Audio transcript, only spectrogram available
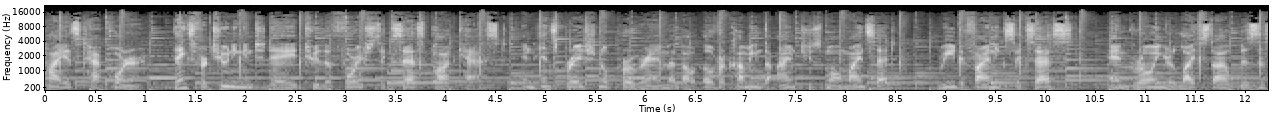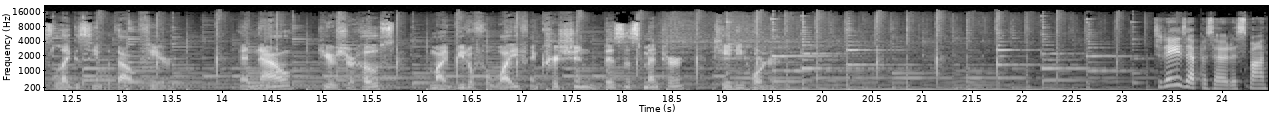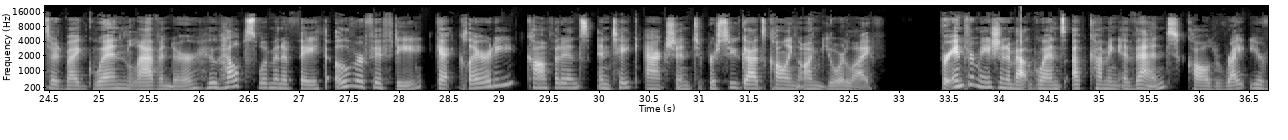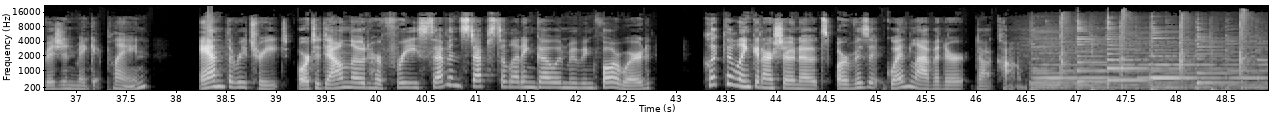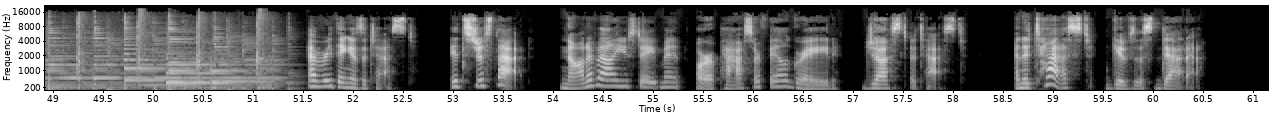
Hi, it's Tap Horner. Thanks for tuning in today to the For Your Success podcast, an inspirational program about overcoming the I'm too small mindset, redefining success, and growing your lifestyle business legacy without fear. And now, here's your host, my beautiful wife and Christian business mentor, Katie Horner. Today's episode is sponsored by Gwen Lavender, who helps women of faith over 50 get clarity, confidence, and take action to pursue God's calling on your life. For information about Gwen's upcoming event called Write Your Vision, Make It Plain, and the retreat, or to download her free seven steps to letting go and moving forward, click the link in our show notes or visit gwenlavender.com. Everything is a test. It's just that, not a value statement or a pass or fail grade, just a test. And a test gives us data.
